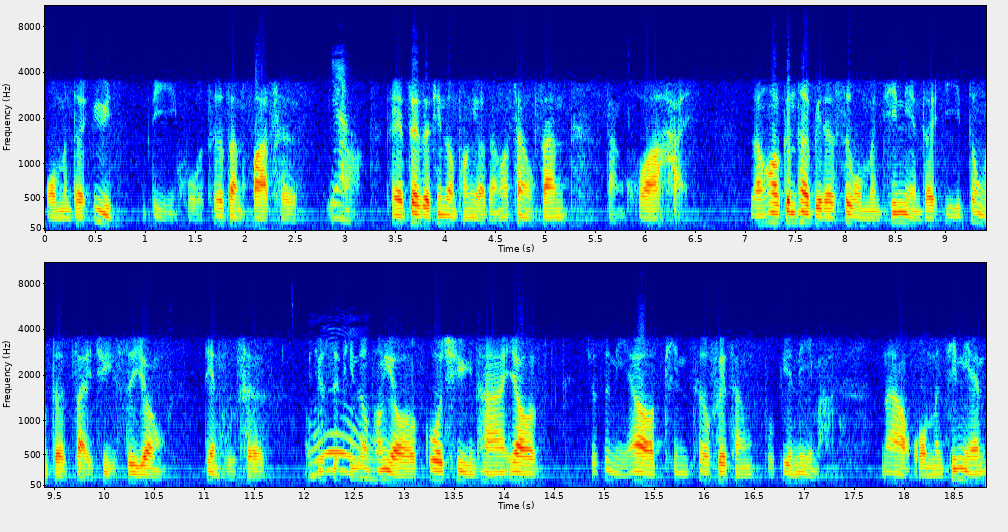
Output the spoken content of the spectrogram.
我们的玉里火车站发车，啊，可以载着听众朋友，然后上山赏花海。然后更特别的是，我们今年的移动的载具是用电扶车，也就是听众朋友过去他要，就是你要停车非常不便利嘛。那我们今年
